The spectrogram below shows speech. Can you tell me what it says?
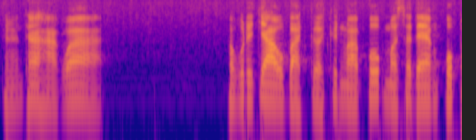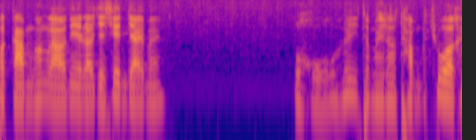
ดังนั้นถ้าหากว่า พระพุทธเจ้าอุบัติเกิดขึ้นมาปุ๊บมาแสดงปุพกรรมของเราเนี่ยเราจะชื่นใจไหมโอ้โหเฮ้ยทำไมเราทำชั่วข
